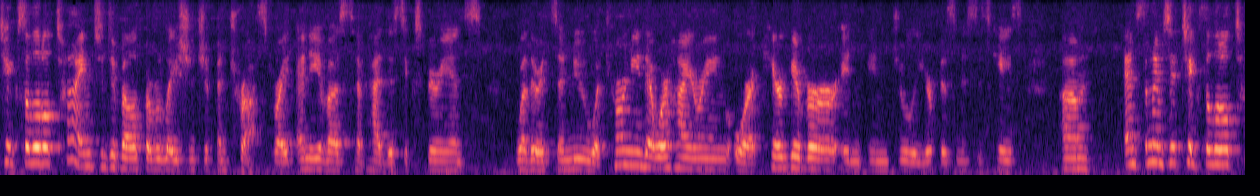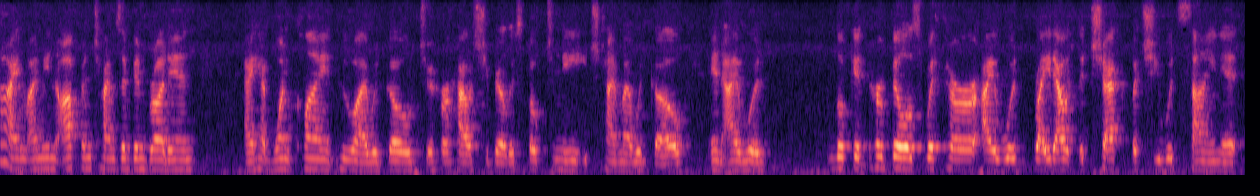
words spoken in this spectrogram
takes a little time to develop a relationship and trust, right? Any of us have had this experience, whether it's a new attorney that we're hiring or a caregiver in, in Julie, your business's case. Um, and sometimes it takes a little time. I mean, oftentimes I've been brought in. I had one client who I would go to her house. She barely spoke to me each time I would go and I would look at her bills with her. I would write out the check, but she would sign it.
